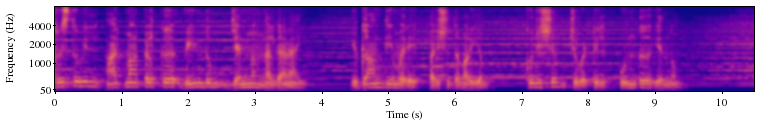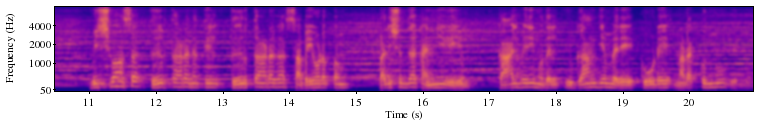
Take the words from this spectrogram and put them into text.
ക്രിസ്തുവിൽ ആത്മാക്കൾക്ക് വീണ്ടും ജന്മം നൽകാനായി യുഗാന്ത്യം വരെ പരിശുദ്ധ മറിയം കുരിശും ചുവട്ടിൽ ഉണ്ട് എന്നും വിശ്വാസ തീർത്ഥാടനത്തിൽ തീർത്ഥാടക സഭയോടൊപ്പം പരിശുദ്ധ കന്യകയും കാൽവരി മുതൽ യുഗാന്ത്യം വരെ കൂടെ നടക്കുന്നു എന്നും.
